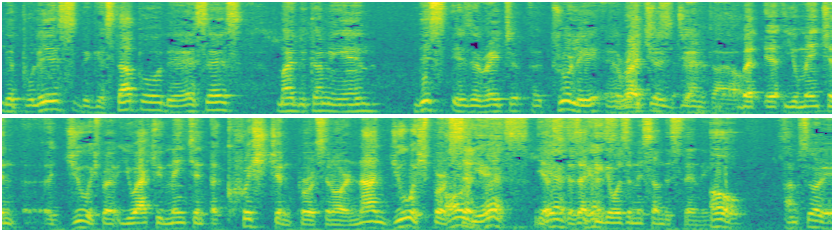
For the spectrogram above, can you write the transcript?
the police, the Gestapo, the SS might be coming in. This is a righteous, uh, truly a, A righteous, righteous- Gentile. But uh, you mentioned a Jewish, but you actually mentioned a Christian person or a non-Jewish person. oh yes, Yes, because I think there was a misunderstanding. Oh, I'm sorry.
